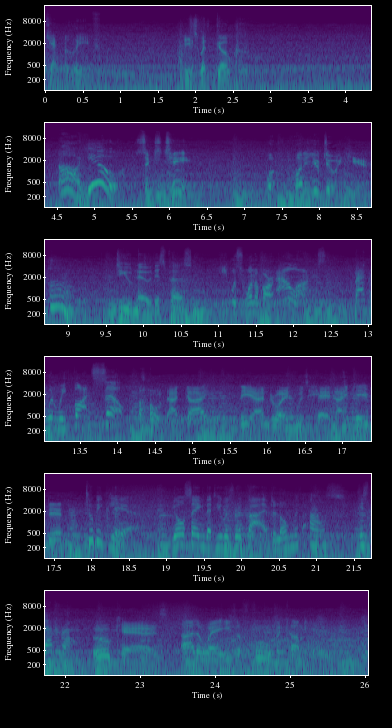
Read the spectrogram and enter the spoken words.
Can't believe he's with Goku. Oh, you! 16? What, what are you doing here? Oh, do you know this person? He was one of our allies, back when we fought Cell. Oh, that guy? The android whose head I caved in? To be clear, you're saying that he was revived along with us? Is that right? Who cares? Either way, he's a fool to come here.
